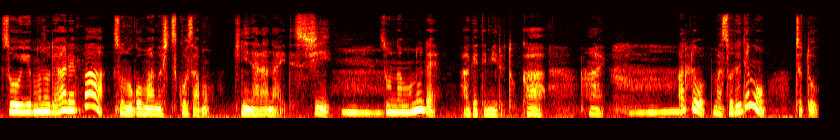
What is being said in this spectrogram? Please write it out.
そういうものであれば、そのごまのしつこさも気にならないですし、んそんなもので揚げてみるとか、はい。あと、まあ、それでも、ちょっと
